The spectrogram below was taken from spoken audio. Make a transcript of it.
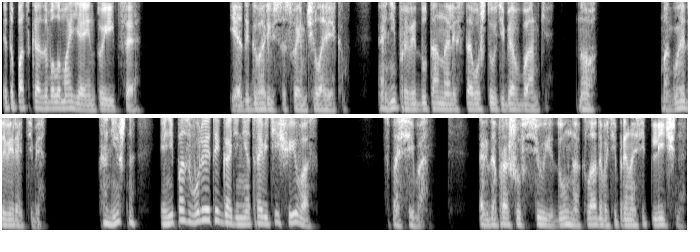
Это подсказывала моя интуиция. Я договорюсь со своим человеком. Они проведут анализ того, что у тебя в банке. Но могу я доверять тебе? Конечно. Я не позволю этой гадине отравить еще и вас. Спасибо. Тогда прошу всю еду накладывать и приносить лично.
